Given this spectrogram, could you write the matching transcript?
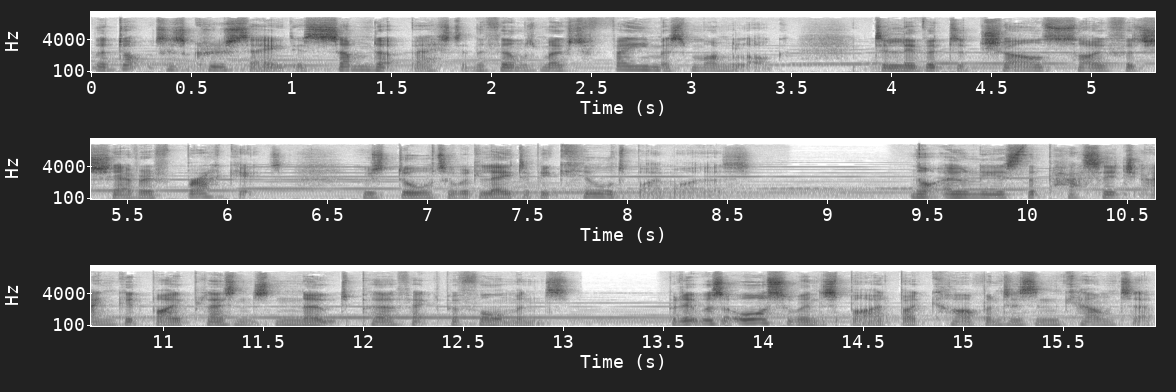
The Doctor's crusade is summed up best in the film's most famous monologue, delivered to Charles Cyphers' Sheriff Brackett, whose daughter would later be killed by Myers. Not only is the passage anchored by Pleasence's note perfect performance, but it was also inspired by Carpenter's encounter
